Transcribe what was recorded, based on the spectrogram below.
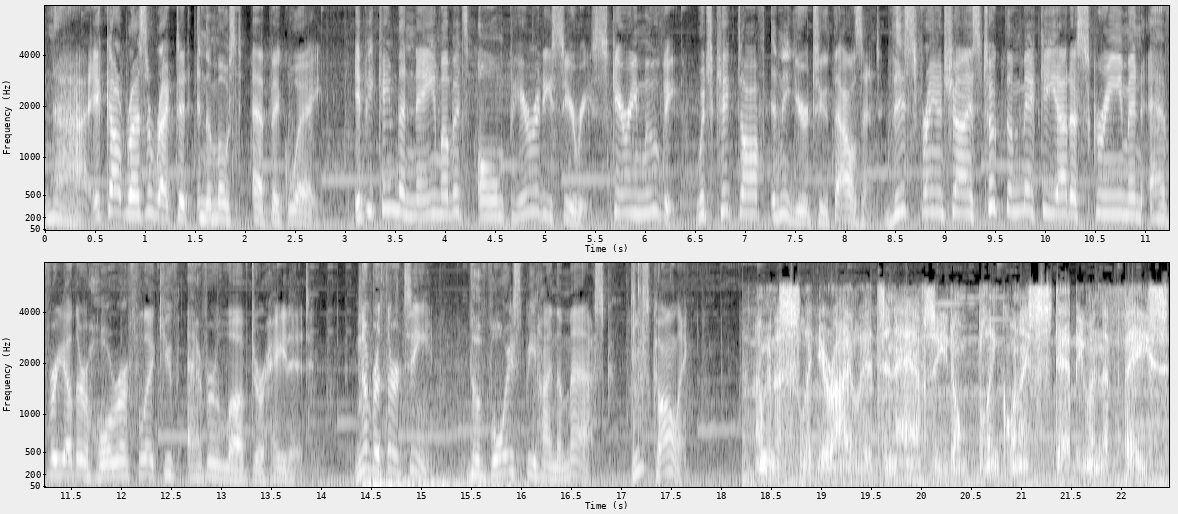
Nah, it got resurrected in the most epic way. It became the name of its own parody series, Scary Movie, which kicked off in the year 2000. This franchise took the mickey out of Scream and every other horror flick you've ever loved or hated. Number 13, the voice behind the mask. Who's calling? I'm gonna slit your eyelids in half so you don't blink when I stab you in the face.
